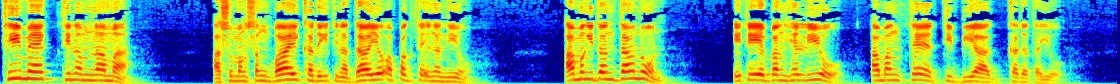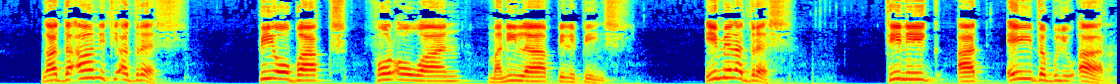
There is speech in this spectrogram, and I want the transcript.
Timek tinamnama. Asumang sangbay kaday tinadayo a pagtaingan niyo. Amang idandanon, iti ebanghelyo, amang ted ti biyag kada tayo. Nga daan iti address, P.O. Box 401 Manila, Philippines. Email address tinig at awr.org.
